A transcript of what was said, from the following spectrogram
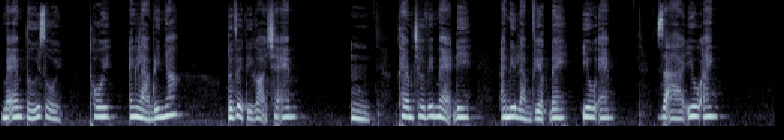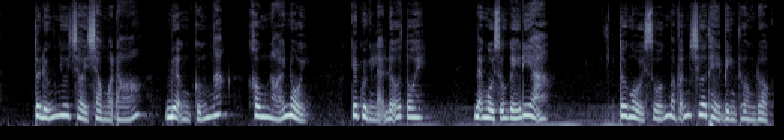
Mẹ em tới rồi, thôi anh làm đi nhá. Tối về thì gọi cho em. Ừ, thế em chơi với mẹ đi, anh đi làm việc đây, yêu em. Dạ yêu anh. Tôi đứng như trời trồng ở đó, miệng cứng ngắc, không nói nổi. Cây Quỳnh lại đỡ tôi. Mẹ ngồi xuống ghế đi ạ. Tôi ngồi xuống mà vẫn chưa thể bình thường được.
